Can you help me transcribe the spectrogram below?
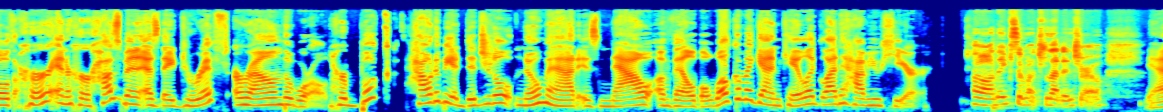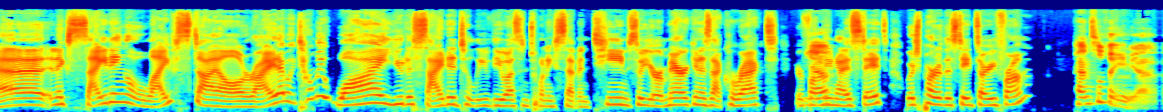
both her and her husband as they drift around the world. Her book, How to Be a Digital Nomad, is now available. Welcome again, Kayla. Glad to have you here. Oh, thanks so much for that intro. Yeah, an exciting lifestyle, right? I mean, tell me why you decided to leave the US in 2017. So you're American, is that correct? You're from yep. the United States. Which part of the states are you from? Pennsylvania.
